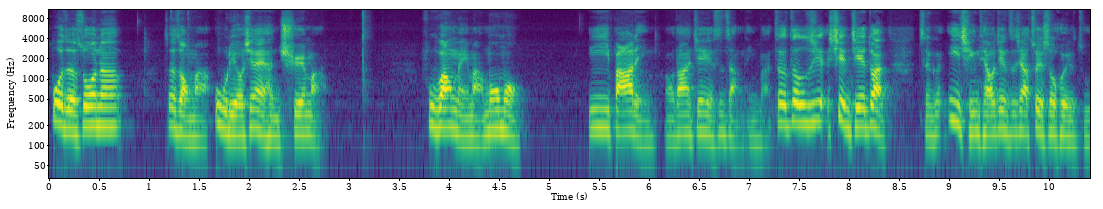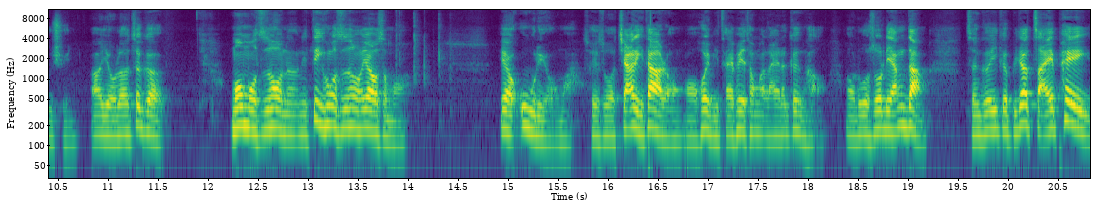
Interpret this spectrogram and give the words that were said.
或者说呢，这种嘛，物流现在也很缺嘛，富邦煤嘛，MOMO 一一八零哦，当然今天也是涨停板，这个都是现现阶段整个疫情条件之下最受惠的族群啊，有了这个 MOMO 之后呢，你订货之后要什么？要有物流嘛，所以说嘉里大荣哦会比宅配通来的更好哦。如果说两档整个一个比较宅配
